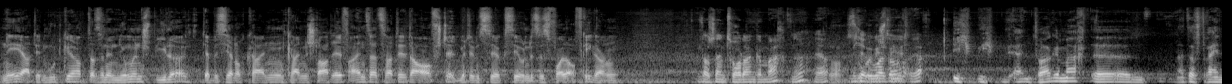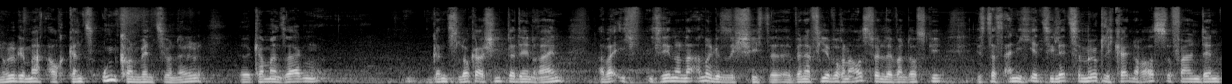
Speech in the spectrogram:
Nee, er hat den Mut gehabt, dass er einen jungen Spieler, der bisher noch keinen, keinen Startelf-Einsatz hatte, da aufstellt mit dem Zirksee und es ist voll aufgegangen. Hat auch sein Tor dann gemacht, ne? Ja. super Michael ja. Ich, ich er hat ein Tor gemacht, äh, hat das 3-0 gemacht, auch ganz unkonventionell, äh, kann man sagen. Ganz locker schiebt er den rein. Aber ich, ich sehe noch eine andere Geschichte. Wenn er vier Wochen ausfällt, Lewandowski, ist das eigentlich jetzt die letzte Möglichkeit, noch auszufallen. Denn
